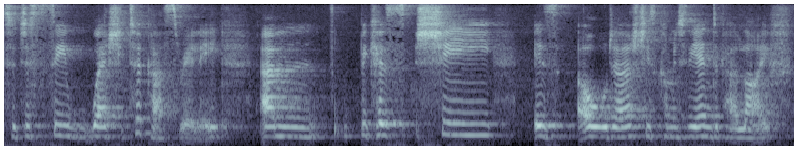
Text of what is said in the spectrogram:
to just see where she took us really, um, because she is older, she's coming to the end of her life,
